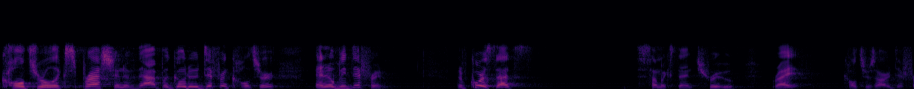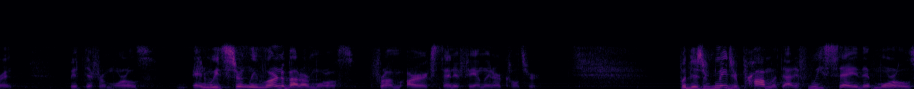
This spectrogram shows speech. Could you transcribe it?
cultural expression of that, but go to a different culture, and it'll be different. And of course, that's some extent true, right? Cultures are different. We have different morals. And we certainly learn about our morals from our extended family and our culture. But there's a major problem with that. If we say that morals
